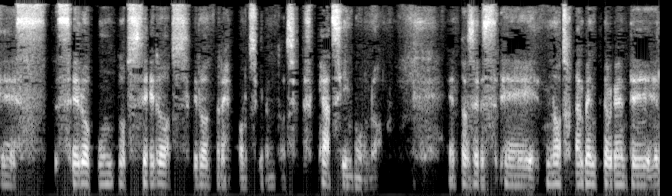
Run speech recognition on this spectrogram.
es 0.003%, o sea, es casi nulo. Entonces, eh, no solamente obviamente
